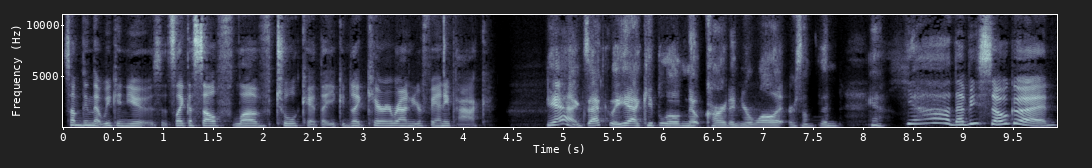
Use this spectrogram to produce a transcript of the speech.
Something that we can use. It's like a self-love toolkit that you can like carry around your fanny pack. Yeah, exactly. Yeah, keep a little note card in your wallet or something. Yeah. Yeah, that'd be so good.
